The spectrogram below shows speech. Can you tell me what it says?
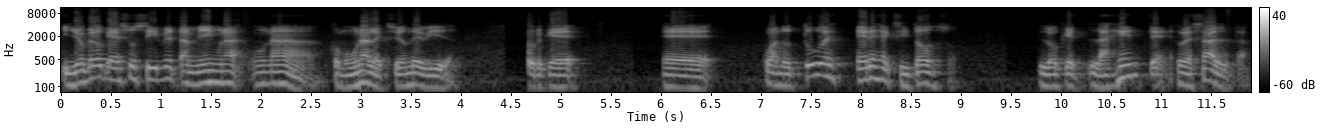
Y yo creo que eso sirve también una, una, como una lección de vida, porque eh, cuando tú eres exitoso, lo que la gente resalta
